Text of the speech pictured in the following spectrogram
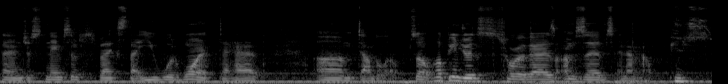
then just name some specs that you would want to have um, down below. So hope you enjoyed this tutorial, guys. I'm Zebs, and I'm out. Peace.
